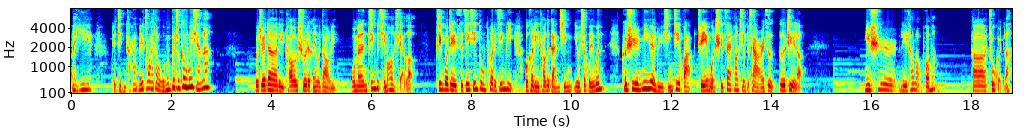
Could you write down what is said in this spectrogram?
万一这警察没抓到我们，不就更危险了？我觉得李涛说的很有道理，我们经不起冒险了。经过这次惊心动魄的经历，我和李涛的感情有些回温，可是蜜月旅行计划却因我实在放心不下儿子搁置了。你是李涛老婆吗？他出轨了，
